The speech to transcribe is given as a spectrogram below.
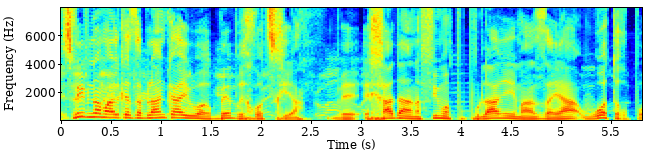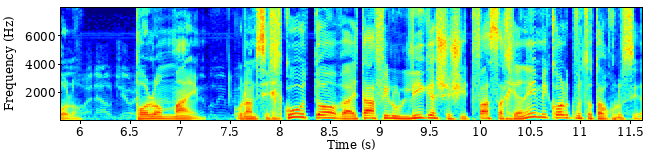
סביב נמל קזבלנקה היו הרבה בריכות שחייה, ואחד הענפים הפופולריים אז היה ווטר פולו, פולו מים. כולם שיחקו אותו, והייתה אפילו ליגה ששיתפה שחיינים מכל קבוצות האוכלוסייה.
